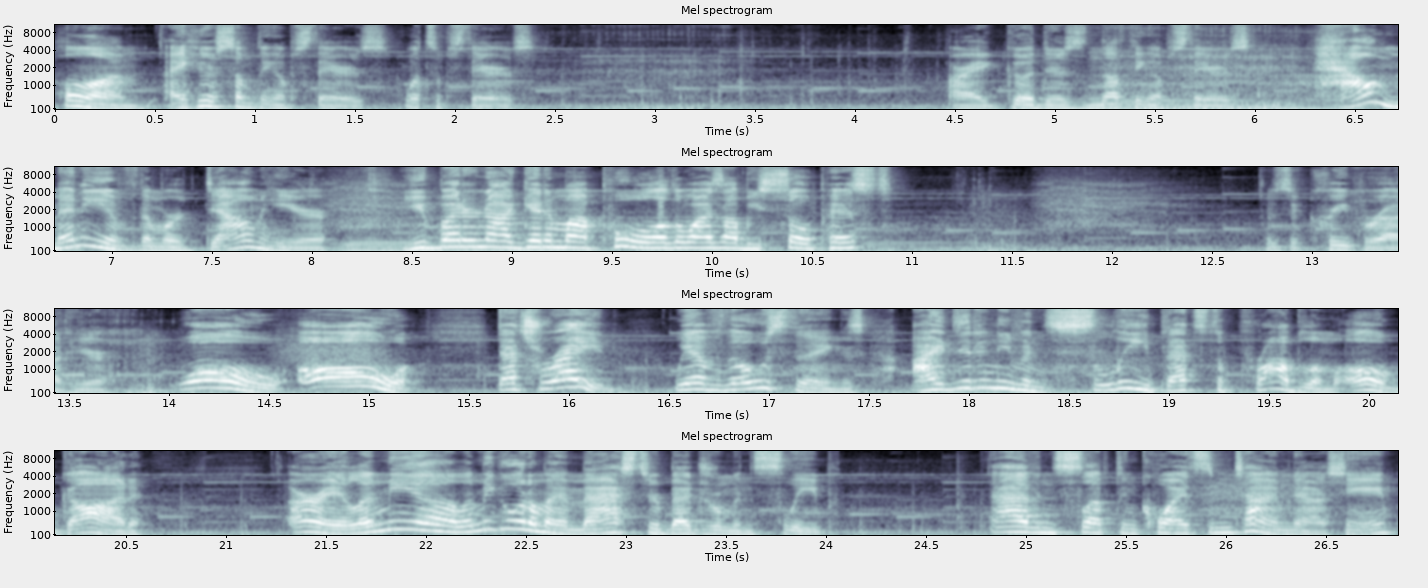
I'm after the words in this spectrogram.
Hold on. I hear something upstairs. What's upstairs? Alright, good. There's nothing upstairs. How many of them are down here? You better not get in my pool, otherwise I'll be so pissed. There's a creeper out here. Whoa! Oh! That's right! We have those things. I didn't even sleep. That's the problem. Oh, God. Alright, let me, uh, let me go to my master bedroom and sleep. I haven't slept in quite some time now, see?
